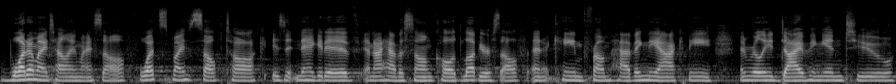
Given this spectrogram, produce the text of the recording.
what am I telling myself? What's my self talk? Is it negative? And I have a song called Love Yourself, and it came from having the acne and really diving into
